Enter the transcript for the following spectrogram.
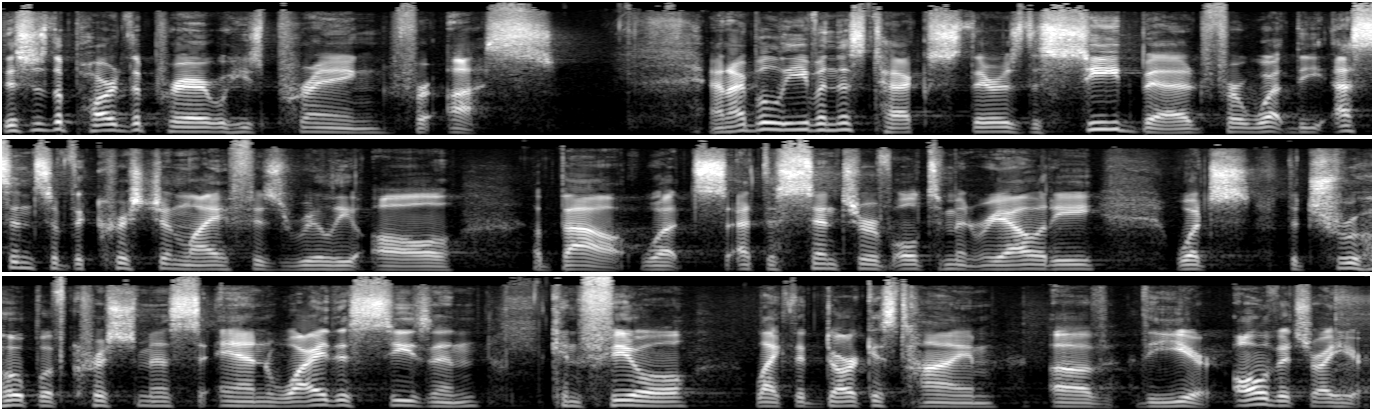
this is the part of the prayer where he's praying for us. And I believe in this text, there is the seedbed for what the essence of the Christian life is really all about, what's at the center of ultimate reality, what's the true hope of Christmas, and why this season can feel like the darkest time of the year. All of it's right here.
